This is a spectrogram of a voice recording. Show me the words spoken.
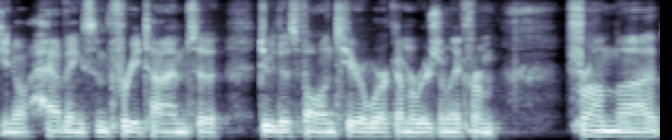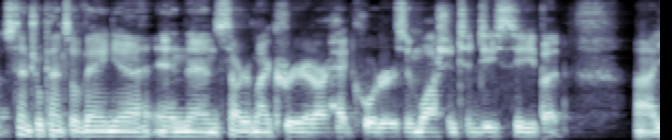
you know having some free time to do this volunteer work. I'm originally from from uh, central Pennsylvania and then started my career at our headquarters in Washington, D.C. But uh,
